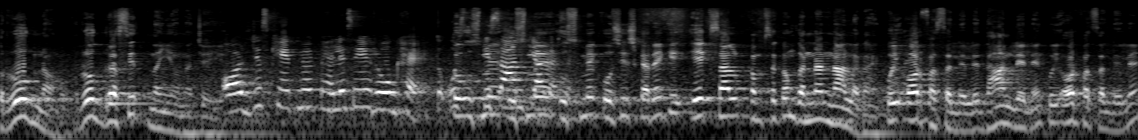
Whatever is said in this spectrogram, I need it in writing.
रोग ना हो रोग ग्रसित नहीं होना चाहिए। और जिस खेत में पहले से ये रोग है तो, तो उस उसमें उसमें कर उसमें कोशिश करें कि एक साल कम से कम गन्ना ना लगाएँ कोई और फ़सल ले लें धान ले लें कोई और फ़सल ले लें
